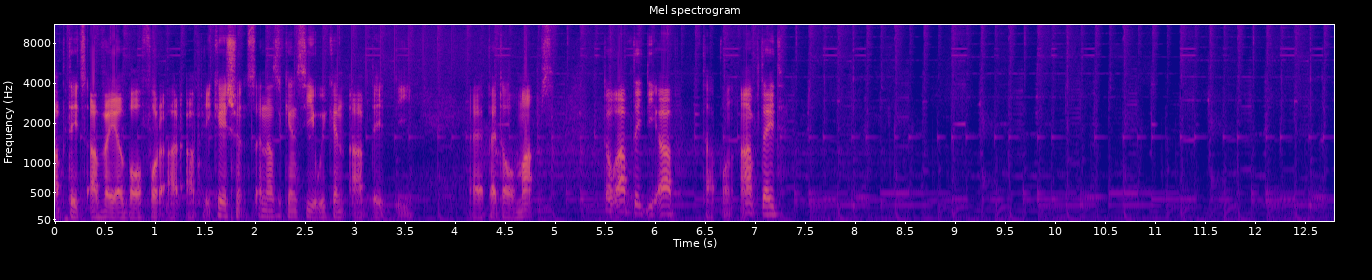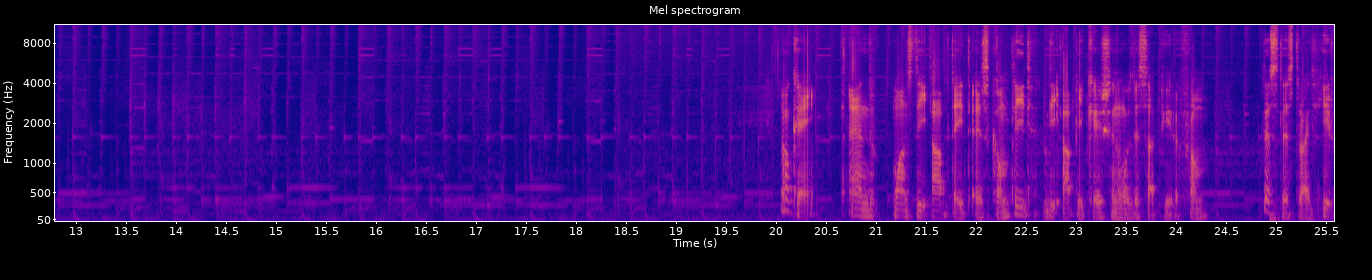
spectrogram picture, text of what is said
updates available for our applications. And as you can see, we can update the uh, petal maps. To update the app, tap on Update. Okay, and once the update is complete, the application will disappear from this list right here.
